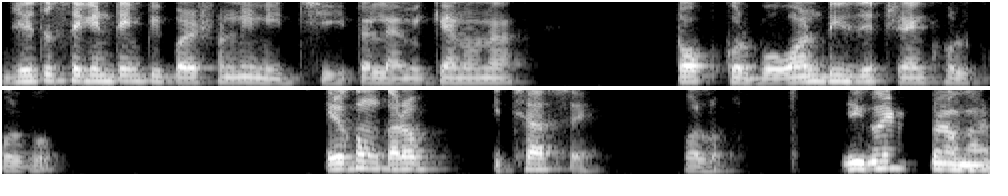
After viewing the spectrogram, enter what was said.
যেহেতু সেকেন্ড টাইম প্রিপারেশন নিচ্ছি, তাহলে আমি কেন না টপ করব ওয়ান ডিজিট র্যাঙ্ক হোল্ড করব। এরকম কারও ইচ্ছা আছে? বলো। আমার।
